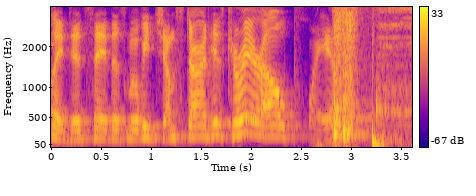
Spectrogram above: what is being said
they did say this movie jumpstarted his career. Oh, play it.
